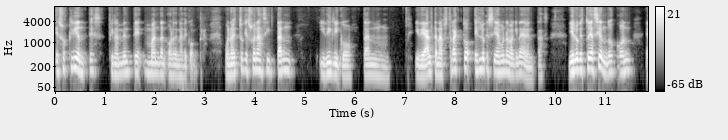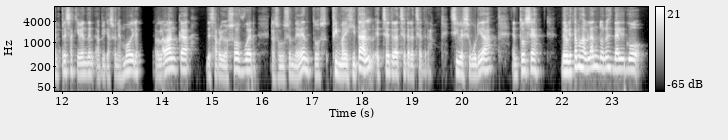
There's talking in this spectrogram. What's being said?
esos clientes finalmente mandan órdenes de compra. Bueno, esto que suena así tan idílico, tan ideal, tan abstracto, es lo que se llama una máquina de ventas. Y es lo que estoy haciendo con empresas que venden aplicaciones móviles para la banca, desarrollo de software, resolución de eventos, firma digital, etcétera, etcétera, etcétera. Ciberseguridad. Entonces, de lo que estamos hablando no es de algo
